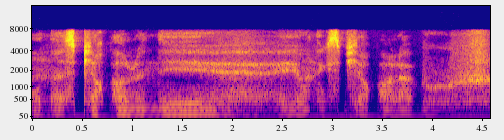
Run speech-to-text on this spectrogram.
On inspire par le nez et on expire par la bouche.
